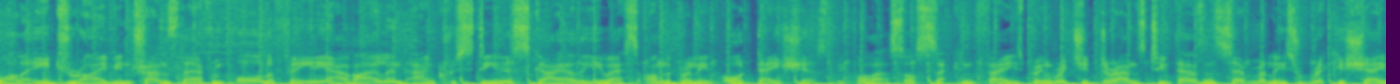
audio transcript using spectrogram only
Quality driving trance there from Orla Feeney out of Ireland and Christina Sky out of the US on the brilliant Audacious. Before that saw Second Phase bring Richard Durand's 2007 release Ricochet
